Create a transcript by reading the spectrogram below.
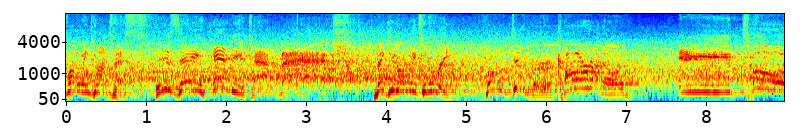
following contest is a handicap match. Making her way to the ring from Denver, Colorado, Eve Torres.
